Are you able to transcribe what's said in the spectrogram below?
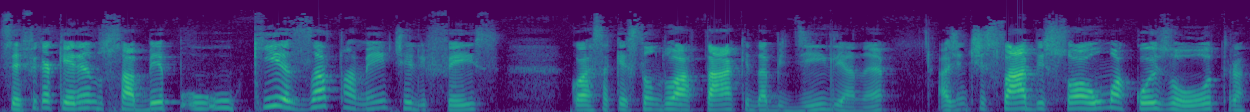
Você fica querendo saber o, o que exatamente ele fez com essa questão do ataque da Bidilha, né? A gente sabe só uma coisa ou outra,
